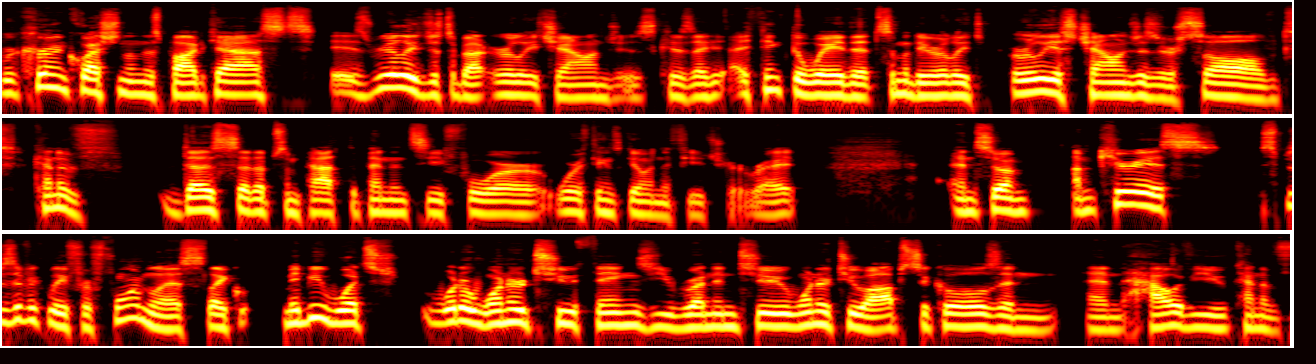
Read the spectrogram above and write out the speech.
recurring question on this podcast is really just about early challenges because I, I, think the way that some of the early earliest challenges are solved kind of does set up some path dependency for where things go in the future, right? And so I'm I'm curious specifically for formless like maybe what's what are one or two things you run into one or two obstacles and and how have you kind of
